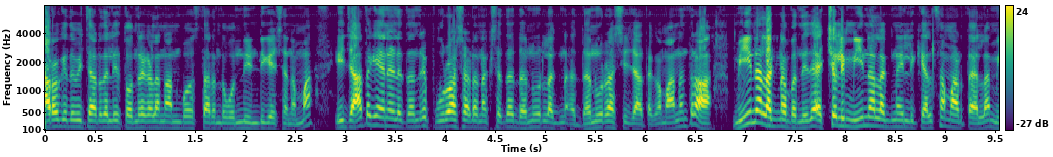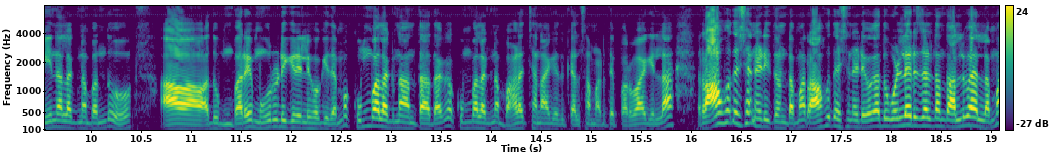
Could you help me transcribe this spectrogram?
ಆರೋಗ್ಯದ ವಿಚಾರದಲ್ಲಿ ತೊಂದರೆಗಳನ್ನು ಅನುಭವಿಸ್ತಾರೆ ಅಂತ ಒಂದು ಇಂಡಿಕೇಶನ್ ಅಮ್ಮ. ಈ ಜಾತಕ ಏನು ಹೇಳುತ್ತೆ ಅಂದರೆ, ಪೂರ್ವಾಷಾಢ ನಕ್ಷತ್ರ ಧನುರ್ ಲಗ್ನ, ಧನುರಾಶಿ ಜಾತಕ ಆನಂತರ ಮೀನ ಲಗ್ನ ಬಂದಿದೆ. ಆ್ಯಕ್ಚುಲಿ ಮೀನ ಲಗ್ನ ಇಲ್ಲಿ ಕೆಲಸ ಮಾಡ್ತಾ ಇಲ್ಲ. ಮೀನ ಲಗ್ನ ಬಂದು ಅದು ಬರೀ ಮೂರು ಡಿಗ್ರಿಯಲ್ಲಿ ಹೋಗಿದೆ ಅಮ್ಮ ಕುಂಭ ಲಗ್ನ ಅಂತ ಆದಾಗ ಕುಂಭ ಲಗ್ನ ಬಹಳ ಚೆನ್ನಾಗಿ ಕೆಲಸ ಮಾಡುತ್ತೆ, ಪರವಾಗಿಲ್ಲ. ರಾಹು ದಶ ನಡೀತುಂಟಮ್ಮ. ರಾಹು ದಶ ನಡೆಯುವಾಗ ಅದು ಒಳ್ಳೆ ರಿಸಲ್ಟ್ ಅಂತ ಅಲ್ವೇ ಅಲ್ಲಮ್ಮ.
